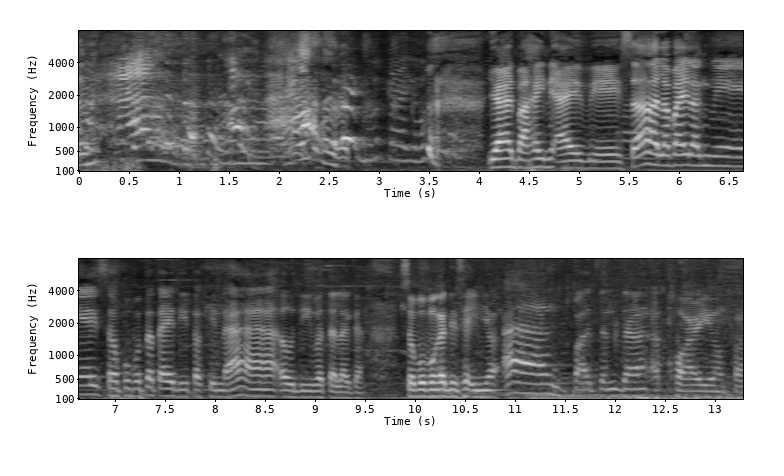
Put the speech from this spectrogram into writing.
Dami. Kayo. Yan, bahay ni Ivy. So, labay lang, miss. So, pupunta tayo dito kina. Oh, di ba talaga? So, bubunga din sa inyo ang bagandang aquarium. Pa,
